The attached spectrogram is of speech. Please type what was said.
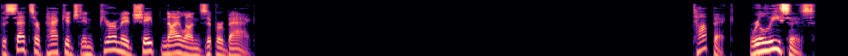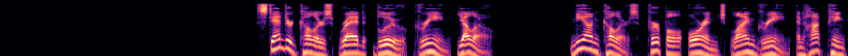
the sets are packaged in pyramid-shaped nylon zipper bag. Releases Standard colors, red, blue, green, yellow. Neon colors, purple, orange, lime green, and hot pink.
